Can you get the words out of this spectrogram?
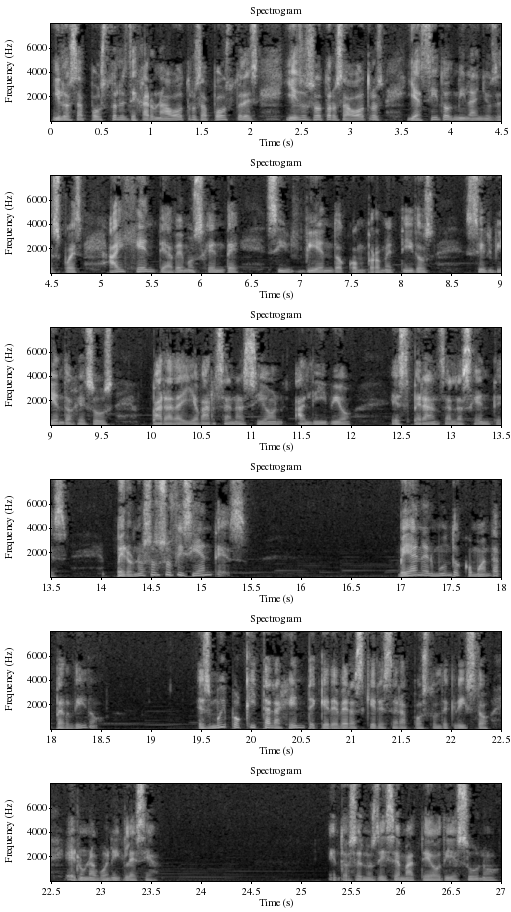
Y los apóstoles dejaron a otros apóstoles, y esos otros a otros, y así dos mil años después, hay gente, habemos gente sirviendo, comprometidos, sirviendo a Jesús, para llevar sanación, alivio, esperanza a las gentes, pero no son suficientes. Vean el mundo como anda perdido. Es muy poquita la gente que de veras quiere ser apóstol de Cristo en una buena iglesia. Entonces nos dice Mateo 10.1,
